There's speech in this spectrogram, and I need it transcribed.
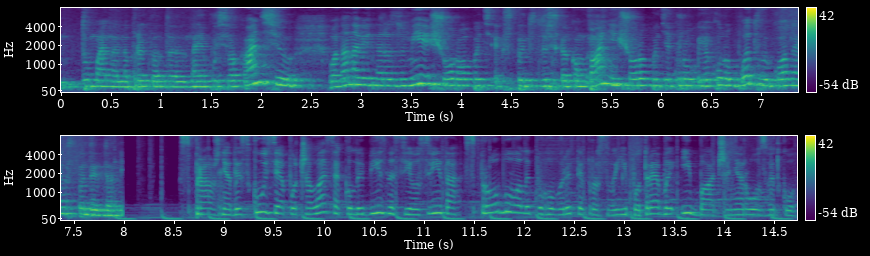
до мене, наприклад, на якусь вакансію, вона навіть не розуміє, що робить експедиторська компанія, що робить яку, яку роботу виконує експедитор. Справжня дискусія почалася, коли бізнес і освіта спробували поговорити про свої потреби і бачення розвитку.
